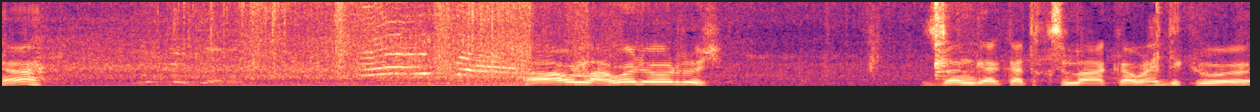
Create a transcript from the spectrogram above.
ها؟ آه والله والو الرج الزنقة كتقسم هكا وحدك و...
